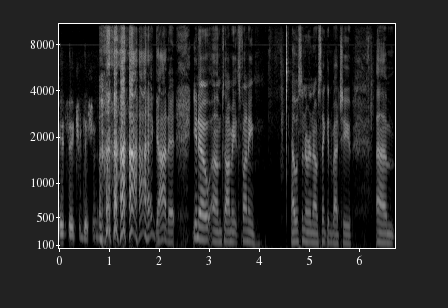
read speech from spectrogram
it's, a tradition. I got it. You know, um, Tommy, it's funny. I was sitting there and I was thinking about you. Um,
